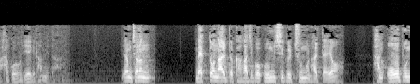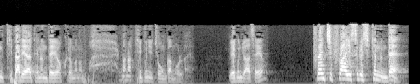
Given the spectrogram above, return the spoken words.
하고 얘기를 합니다. 여러분 저는 맥도날드 가가지고 음식을 주문할 때요. 한 5분 기다려야 되는데요. 그러면은 얼마나 기분이 좋은가 몰라요. 왜 그런 줄 아세요? French fries를 시켰는데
